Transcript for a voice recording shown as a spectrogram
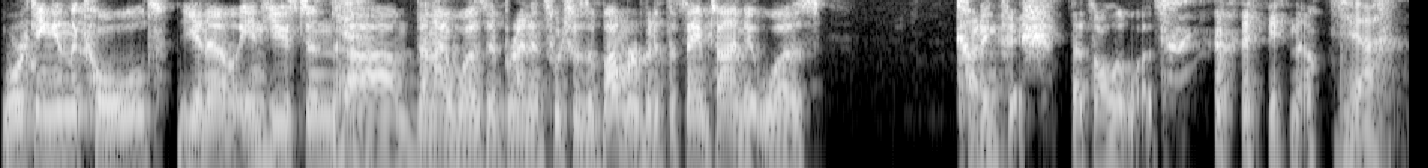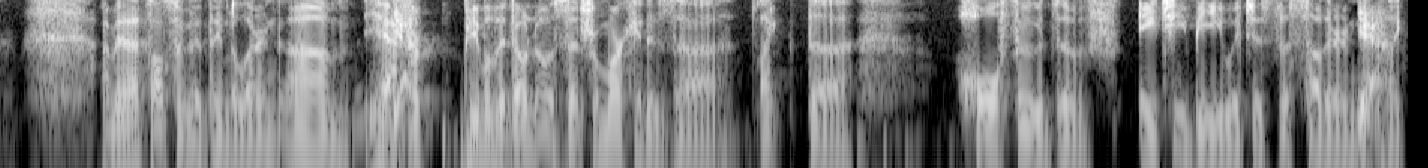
working in the cold, you know, in Houston yeah. um, than I was at Brennan's, which was a bummer. But at the same time, it was cutting fish. That's all it was, you know. Yeah. I mean, that's also a good thing to learn. Um, yeah, yeah, for people that don't know, Central Market is uh, like the Whole Foods of HEB, which is the southern yeah. like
